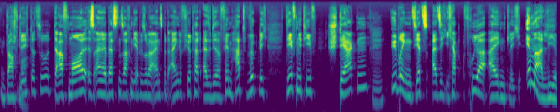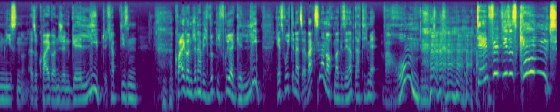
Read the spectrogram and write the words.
Darf stehe ich dazu. Darth Maul ist eine der besten Sachen, die Episode 1 mit eingeführt hat. Also dieser Film hat wirklich definitiv Stärken. Übrigens, jetzt, als ich, ich habe früher eigentlich immer Liam Neeson, also Qui-Gon Jinn, geliebt. Ich habe diesen Qui-Gon Jinn habe ich wirklich früher geliebt. Jetzt, wo ich den als Erwachsener noch mal gesehen habe, dachte ich mir, warum? Der entführt dieses Kind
